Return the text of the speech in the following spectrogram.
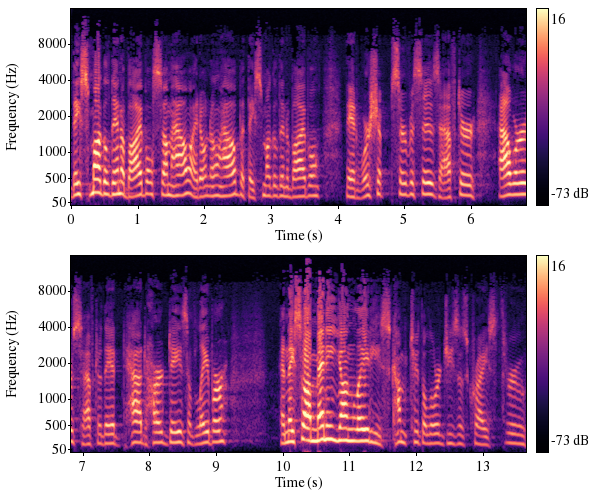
they smuggled in a Bible somehow. I don't know how, but they smuggled in a Bible. They had worship services after hours, after they had had hard days of labor. And they saw many young ladies come to the Lord Jesus Christ through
